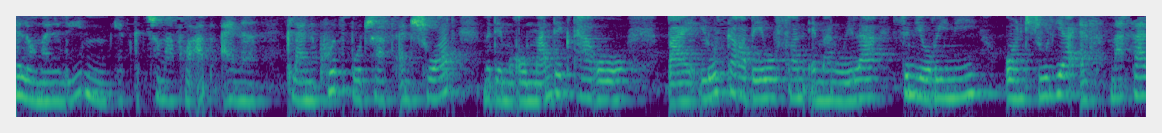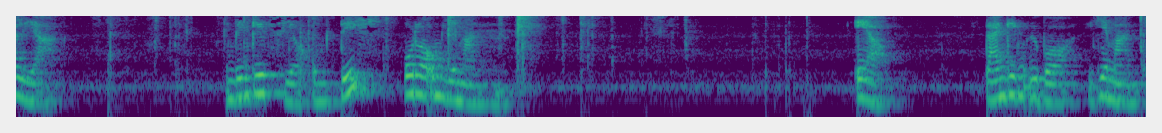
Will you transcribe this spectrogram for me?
Hallo meine Lieben, jetzt gibt es schon mal vorab eine kleine Kurzbotschaft, ein Short mit dem Romantik-Tarot bei Los Scarabeo von Emanuela Signorini und Julia F. Massalia. Um wen geht es hier? Um dich oder um jemanden? Er, dein Gegenüber, jemand.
